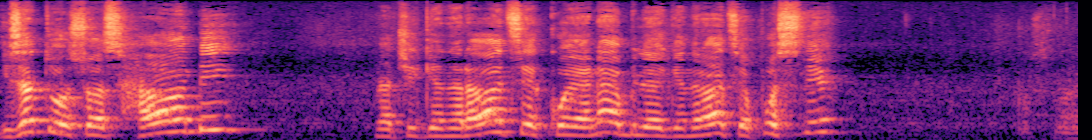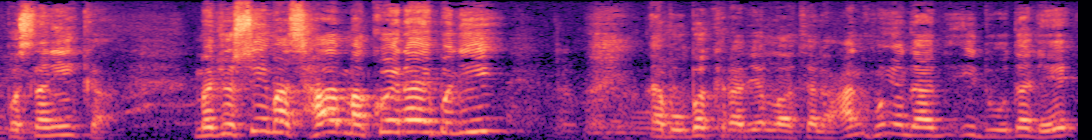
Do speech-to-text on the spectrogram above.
I zato su ashabi, znači generacija koja je najbolja generacija poslije poslanika. Među svim ashabima ko je najbolji? Abu Bakr radijallahu ta'ala anhu i onda idu dalje,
